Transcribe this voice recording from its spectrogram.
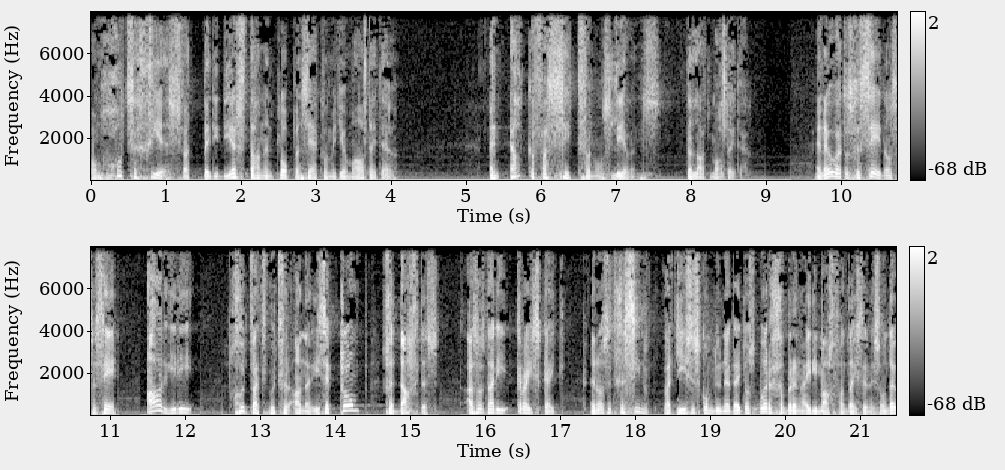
om Godse gees, wat by die deur staan en klop, en sê, ek wil met jou maaltijd hou, in elke facet van ons levens, te laat maaltijd hou. En nou wat ons gesê het, ons gesê, al hierdie goed wat moet verander, hier is een klomp gedagtes, as ons na die kruis kyk, en ons het gesien wat Jezus kom doen, het, het ons oorgebring uit die mag van duisternis, want nou,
